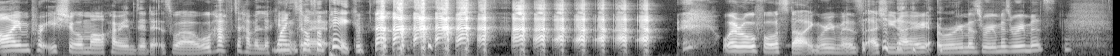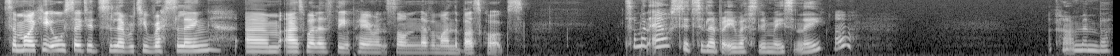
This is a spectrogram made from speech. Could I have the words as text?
I'm pretty sure Mark Owen did it as well. We'll have to have a look Wanked off it. a pig. We're all for starting rumours, as you know. rumours, rumours, rumours. So Mikey also did celebrity wrestling, um, as well as the appearance on Nevermind the Buzzcocks. Someone else did celebrity wrestling recently. Oh. I can't remember.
